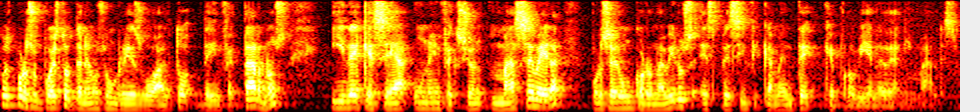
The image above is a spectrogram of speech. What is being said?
pues por supuesto tenemos un riesgo alto de infectarnos y de que sea una infección más severa por ser un coronavirus específicamente que proviene de animales.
